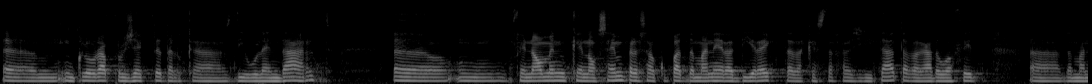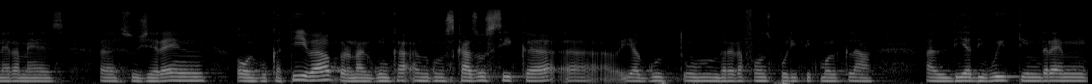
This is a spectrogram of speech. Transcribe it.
eh, inclourà projecte del que es diu l'Endart, eh, un fenomen que no sempre s'ha ocupat de manera directa d'aquesta fragilitat, a vegades ho ha fet eh, de manera més eh, suggerent o evocativa, però en, algun, en alguns casos sí que eh, hi ha hagut un rerefons polític molt clar. El dia 18 tindrem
